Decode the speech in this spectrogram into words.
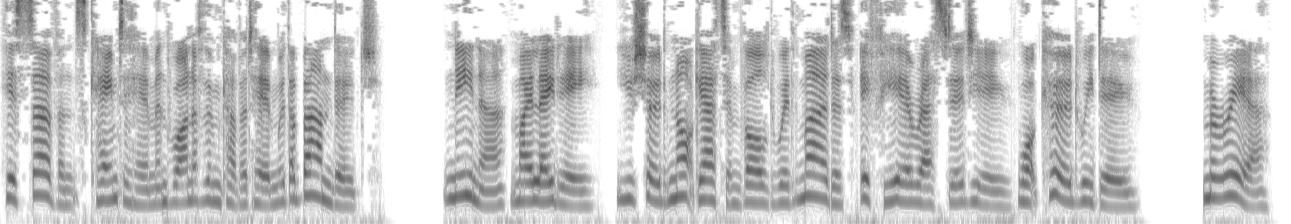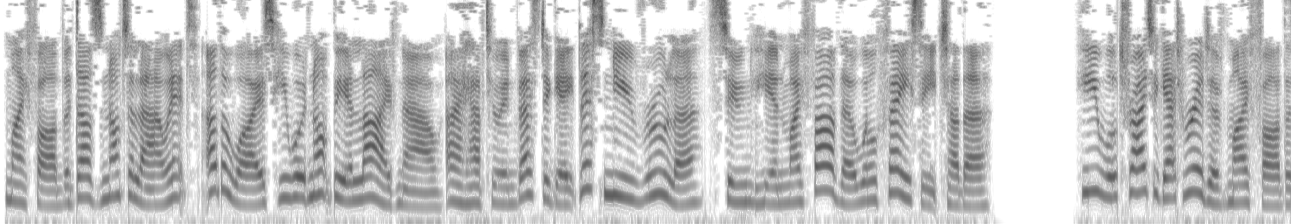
His servants came to him and one of them covered him with a bandage. Nina, my lady, you should not get involved with murders. If he arrested you, what could we do? Maria, my father does not allow it, otherwise he would not be alive now. I have to investigate this new ruler, soon he and my father will face each other. He will try to get rid of my father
